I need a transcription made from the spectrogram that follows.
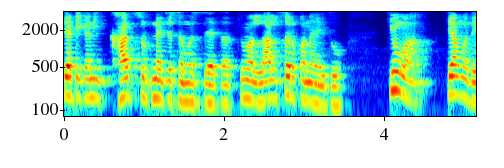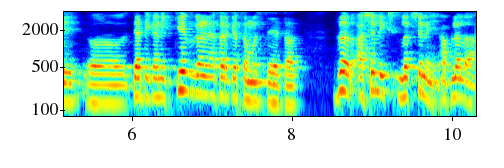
त्या ठिकाणी खाद सुटण्याच्या समस्या येतात किंवा लालसरपणा येतो किंवा त्यामध्ये त्या ठिकाणी केस गळण्यासारख्या समस्या येतात. जर असे लिक्ष- लक्षणे आपल्याला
